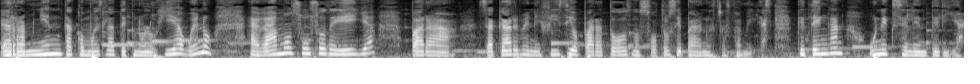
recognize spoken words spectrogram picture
herramienta como es la tecnología, bueno, hagamos uso de ella para sacar beneficio para todos nosotros y para nuestras familias. Que tengan un excelente día.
